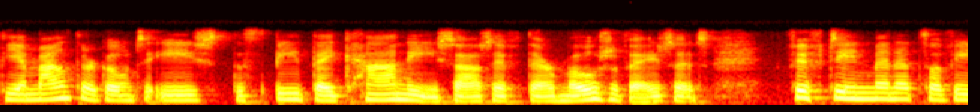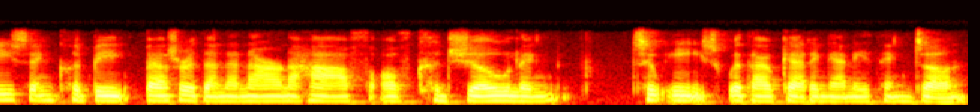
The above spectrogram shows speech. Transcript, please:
the amount they're going to eat, the speed they can eat at if they're motivated, 15 minutes of eating could be better than an hour and a half of cajoling to eat without getting anything done.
